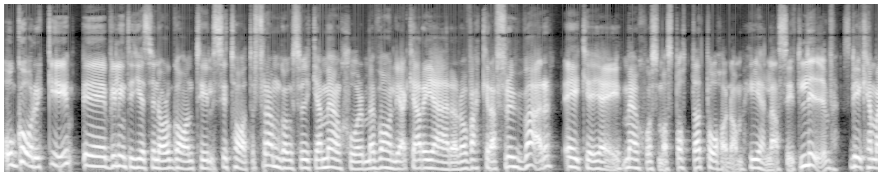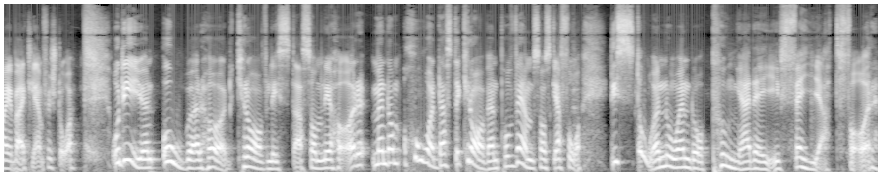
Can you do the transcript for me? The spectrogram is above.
Och Gorki eh, vill inte ge sina organ till citat framgångsrika människor med vanliga karriärer och vackra fruar. A.k.a. människor som har spottat på honom hela sitt liv. Så det kan man ju verkligen förstå. Och det är ju en oerhörd kravlista som ni hör. Men de hårdaste kraven på vem som ska få, det står nog ändå punga dig i fejat för.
